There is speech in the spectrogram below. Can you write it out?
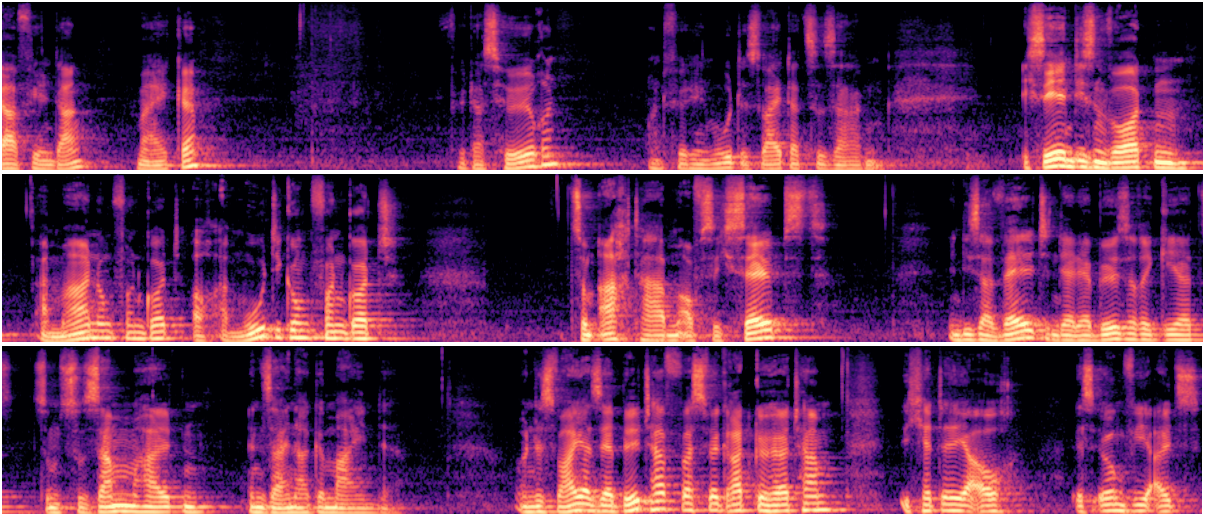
Ja, vielen Dank, Maike, für das Hören und für den Mut, es weiter zu sagen. Ich sehe in diesen Worten Ermahnung von Gott, auch Ermutigung von Gott zum Achthaben auf sich selbst, in dieser Welt, in der der Böse regiert, zum Zusammenhalten in seiner Gemeinde. Und es war ja sehr bildhaft, was wir gerade gehört haben. Ich hätte ja auch es irgendwie als,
